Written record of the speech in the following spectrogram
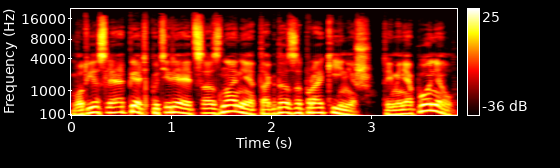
Вот если опять потеряет сознание, тогда запрокинешь. Ты меня понял?»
